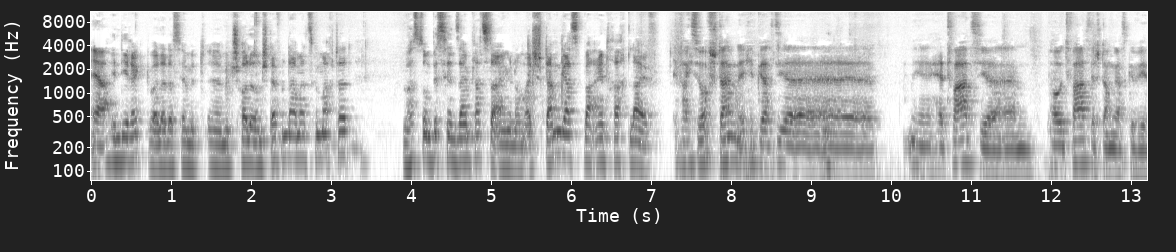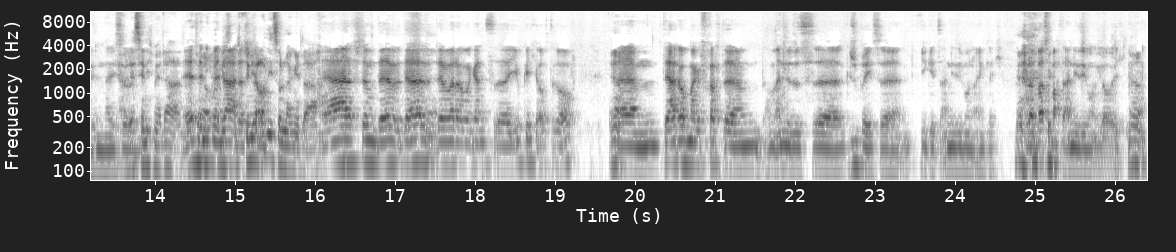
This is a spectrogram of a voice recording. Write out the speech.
Ja. indirekt, weil er das ja mit, äh, mit Scholle und Steffen damals gemacht hat. Du hast so ein bisschen seinen Platz da eingenommen, als Stammgast bei Eintracht live. War ich so oft stand, ich hätte gedacht, hier, äh, hier, Herr Twarz hier, ähm, Paul Twarz wäre Stammgast gewesen. Ja, so, der ist ja nicht mehr da. Der ist ja nicht mehr da, Ich bin ja auch nicht so lange da. ja, das stimmt, der, der, der war da mal ganz äh, juckig auch drauf. Ja. Ähm, der hat auch mal gefragt ähm, am Ende des äh, Gesprächs, äh, wie geht's Andi Simon eigentlich? Oder was macht Andi Simon, glaube ich. Ja.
